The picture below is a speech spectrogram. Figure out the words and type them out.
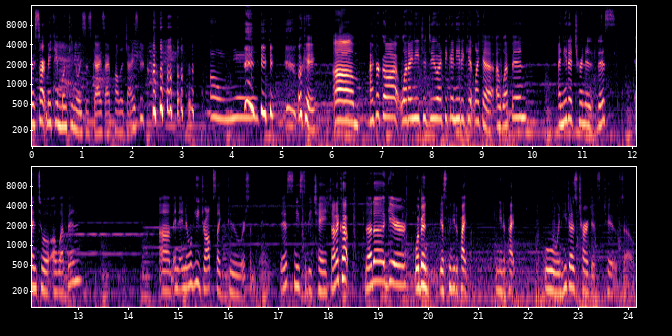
I start making monkey noises, guys, I apologize. Oh no. okay. Um, I forgot what I need to do. I think I need to get like a, a weapon. I need to turn it, this into a weapon. Um, and I know he drops like goo or something. This needs to be changed. Not a cup, not a gear. Weapon. Yes, we need a pipe. We need a pipe. Ooh, and he does charges too, so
